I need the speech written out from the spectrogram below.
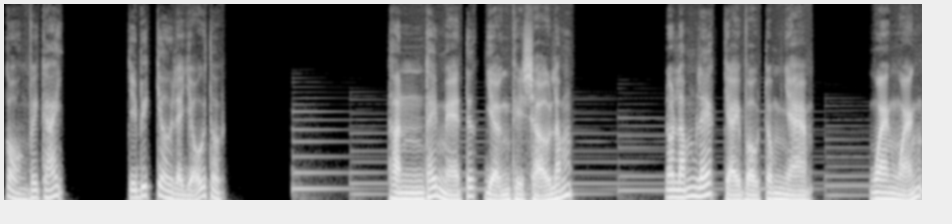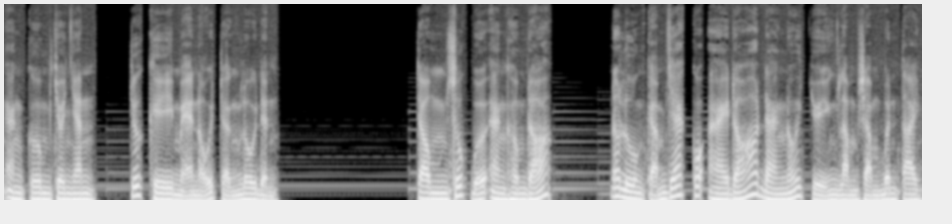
Còn với cái, Chỉ biết chơi là giỏi thôi. Thành thấy mẹ tức giận thì sợ lắm. Nó lắm lét chạy vào trong nhà, Ngoan ngoãn ăn cơm cho nhanh Trước khi mẹ nổi trận lôi đình. Trong suốt bữa ăn hôm đó nó luôn cảm giác có ai đó đang nói chuyện lầm rầm bên tai.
